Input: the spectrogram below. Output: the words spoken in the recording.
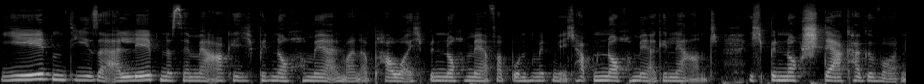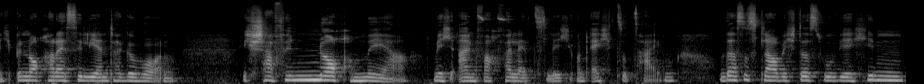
jedem dieser Erlebnisse merke ich, ich bin noch mehr in meiner Power, ich bin noch mehr verbunden mit mir, ich habe noch mehr gelernt, ich bin noch stärker geworden, ich bin noch resilienter geworden. Ich schaffe noch mehr, mich einfach verletzlich und echt zu zeigen. Und das ist, glaube ich, das, wo wir hin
